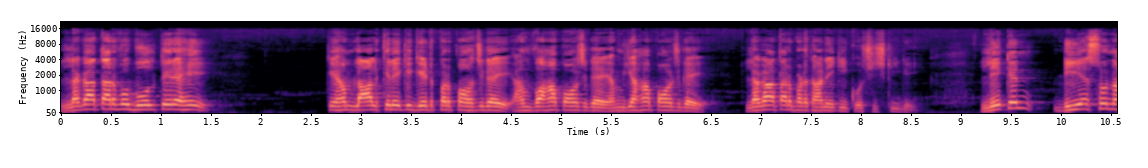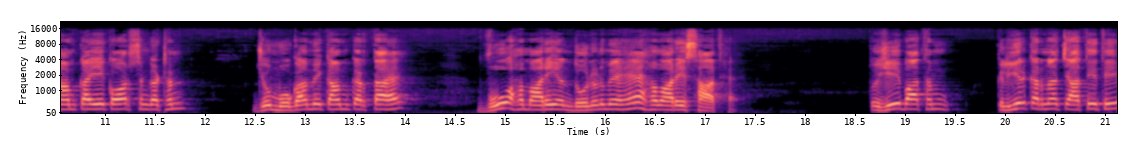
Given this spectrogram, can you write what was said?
लगातार वो बोलते रहे कि हम लाल किले के गेट पर पहुँच गए, हम वहाँ पहुँच गए, हम यहाँ पहुँच गए, लगातार भड़काने की कोशिश की गई। लेकिन डीएसओ नाम का एक और संगठन जो मोगा में काम करता है, वो हमारे आंदोलन में है, हमारे साथ है। तो ये बात हम क्लियर करना चाहते थे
